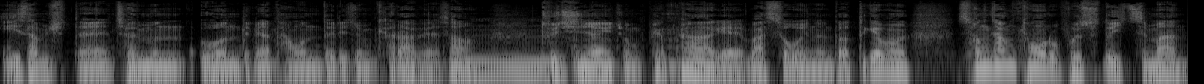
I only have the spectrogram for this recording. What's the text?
20, 30대 젊은 의원들이나 당원들이 좀 결합해서 음. 두 진영이 좀 팽팽하게 맞서고 있는데 어떻게 보면 성장통으로 볼 수도 있지만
